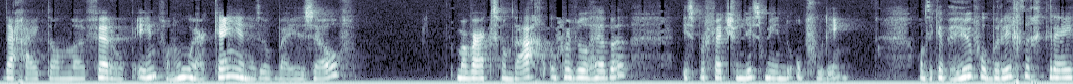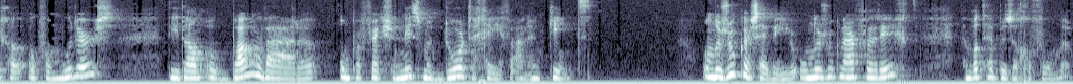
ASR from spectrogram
Daar ga ik dan uh, verder op in, van hoe herken je het ook bij jezelf. Maar waar ik het vandaag over wil hebben, is perfectionisme in de opvoeding. Want ik heb heel veel berichten gekregen, ook van moeders, die dan ook bang waren om perfectionisme door te geven aan hun kind. Onderzoekers hebben hier onderzoek naar verricht. En wat hebben ze gevonden?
